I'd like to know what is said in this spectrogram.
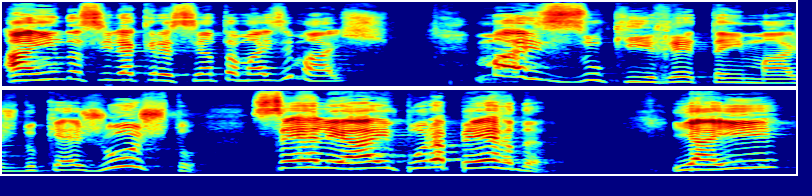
ainda se lhe acrescenta mais e mais. Mas o que retém mais do que é justo, ser-lhe-á em pura perda. E aí,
